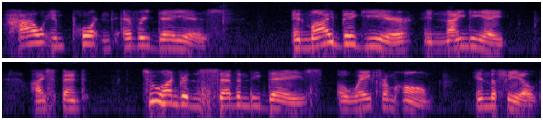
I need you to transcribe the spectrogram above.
how important every day is. In my big year in 98, I spent 270 days away from home in the field.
